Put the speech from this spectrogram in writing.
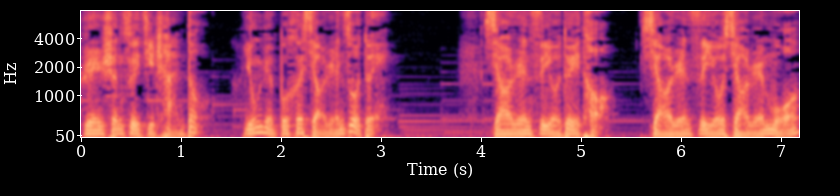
人生最忌缠斗，永远不和小人作对，小人自有对头。小人自有小人魔，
